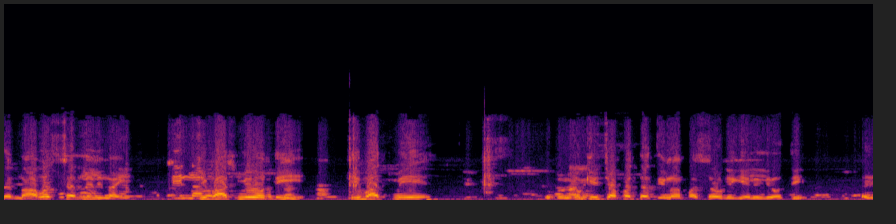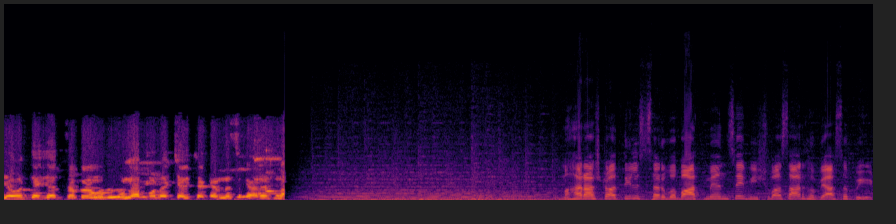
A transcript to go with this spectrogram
जर नावच ठरलेली नाही. जी बातमी होती ती बातमी कुठून आली? चुकीच्या पद्धतीनं पसरवली गेलेली होती. त्याच्यामुळे त्याच्यात पुन्हा पुन्हा चर्चा करण्याचं कारण नाही. महाराष्ट्रातील सर्व बातम्यांचे विश्वासार्ह व्यासपीठ.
